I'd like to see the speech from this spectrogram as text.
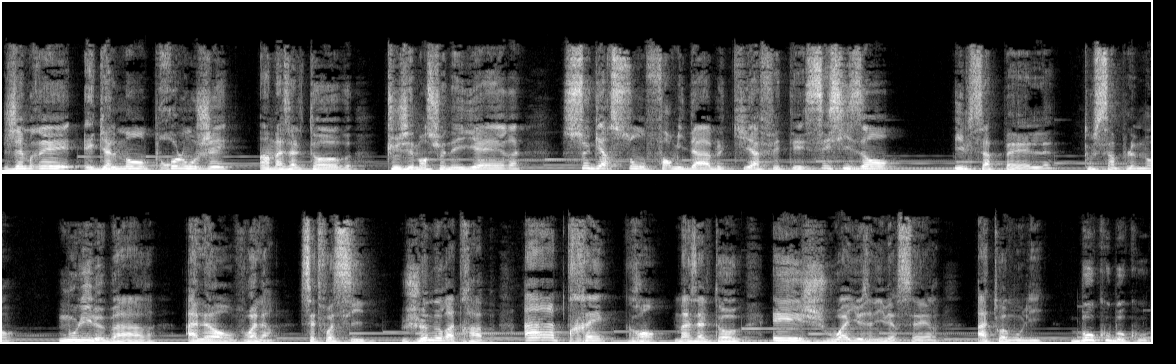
J'aimerais également prolonger un Mazal Tov que j'ai mentionné hier. Ce garçon formidable qui a fêté ses six ans, il s'appelle tout simplement Mouli le Bar. Alors voilà, cette fois-ci, je me rattrape. Un très grand Mazal Tov et joyeux anniversaire à toi Mouli. Beaucoup beaucoup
